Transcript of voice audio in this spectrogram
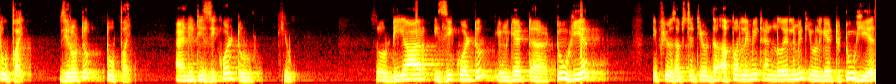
2 pi 0 to 2 pi. And it is equal to q. So dr is equal to you will get uh, 2 here if you substitute the upper limit and lower limit you will get 2 here.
